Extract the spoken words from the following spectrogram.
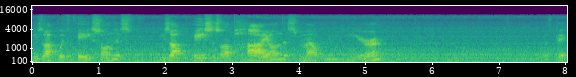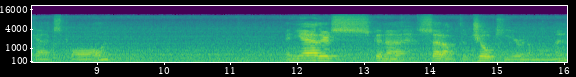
He's up with Ace on this, he's up, Ace is up high on this mountain here with Pickaxe Paul. And yeah, they're gonna set up the joke here in a moment.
